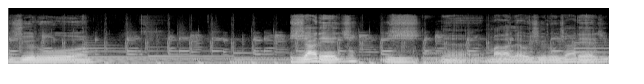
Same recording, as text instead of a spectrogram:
gerou Jared, é, Malaléu girou Jared,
